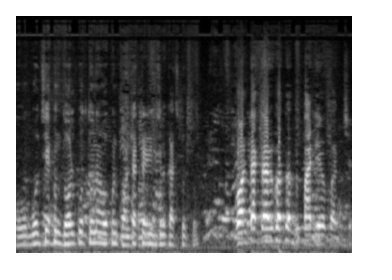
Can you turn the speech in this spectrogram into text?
ও বলছে এখন দল করতো না এখন কন্ট্রাক্টর হিসেবে কাজ করতো। কন্ট্রাক্টর কত পার্টিও করছে।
